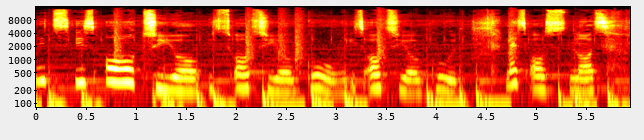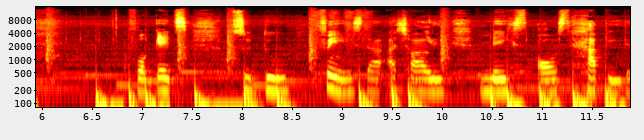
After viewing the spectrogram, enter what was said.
It's, it's all to your it's all to your goal. It's all to your good. Let us not forget to do things that actually makes us happy the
